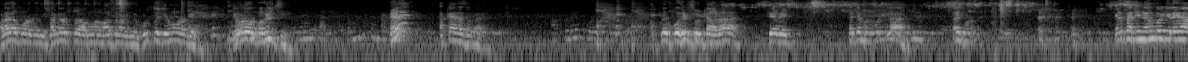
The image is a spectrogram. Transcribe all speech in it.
அழகா போனது சமயத்து அம்மா வாசல் நடந்து கொடுத்து வைக்கணும் உனக்கு. எவ்வளோ ஒரு மகிழ்ச்சி? அக்கா என்ன சொல்றாங்க? அப்படியே போயிடு அப்படியே போயிட்டு சொல்லிட்டாங்களா சரி. சத்தியம் பண்ண போறீங்களா. எடுத்தா நீ நம்ப வைக்கலையா?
